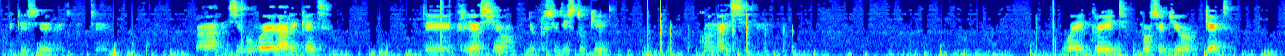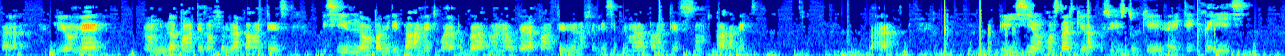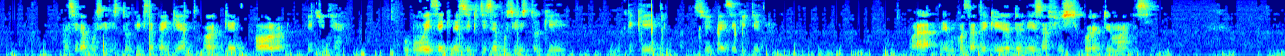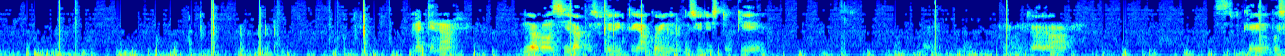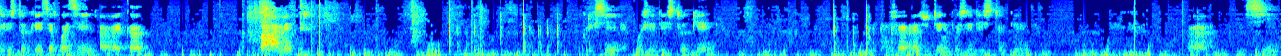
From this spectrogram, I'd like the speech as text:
Cliquez sur exécuter. Voilà, ici vous voyez la requête de création de procédures stockées qu'on a ici. Vous voyez create procedure get. Voilà, puis on met, on ouvre la parenthèse, on ferme la parenthèse. Ici, nous n'avons pas mis de paramètres. Voilà pourquoi on a ouvert la parenthèse on a fermé simplement la parenthèse sans paramètres. Voilà. Et ici, on constate que la procédure stockée a été créée ici. C'est la procédure stockée qui s'appelle get all, get all étudiant. Vous pouvez exécuter cette procédure stockée. Vous cliquez sur exécuter. Voilà. Et vous constatez que les données s'affichent correctement ici. Maintenant, nous avons aussi la possibilité de créer encore une autre procédure stockée. Nous allons créer une procédure stockée, cette fois-ci avec paramètres. Clique sur procédure stockée. On fait ajouter une procédure stockée. Ici,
